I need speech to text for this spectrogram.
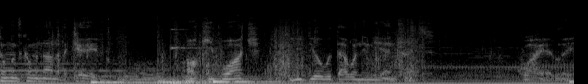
Someone's coming out of the cave. I'll keep watch. You deal with that one in the entrance. Quietly.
